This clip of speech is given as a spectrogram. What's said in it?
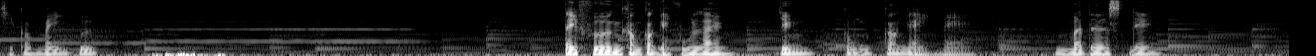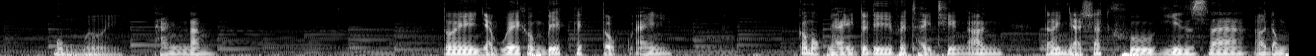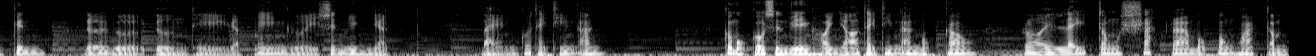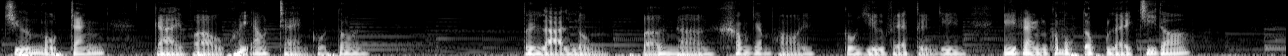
chỉ có mấy bước. Tây Phương không có ngày Vu Lan, nhưng cũng có ngày mẹ. Mother's Day. Mùng 10 tháng 5 Tôi nhà quê không biết cái tục ấy. Có một ngày tôi đi với thầy Thiên Ân tới nhà sách khu Ginza ở Đông Kinh. Nửa gừa đường thì gặp mấy người sinh viên Nhật, bạn của thầy Thiên Ân. Có một cô sinh viên hỏi nhỏ thầy Thiên Ân một câu, rồi lấy trong sắt ra một bông hoa cẩm chướng màu trắng cài vào khuy áo tràng của tôi. Tôi lạ lùng, bỡ ngỡ, không dám hỏi, cố giữ vẻ tự nhiên, nghĩ rằng có một tục lệ chi đó.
